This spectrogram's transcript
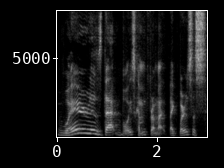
Where is that voice coming from? Like, where is this?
